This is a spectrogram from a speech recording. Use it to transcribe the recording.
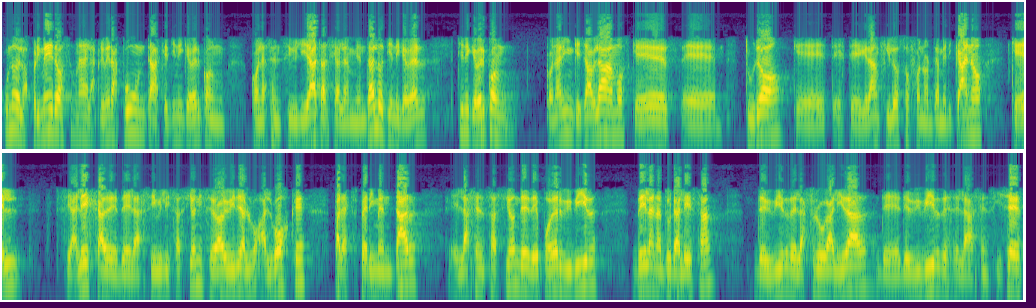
uno de los primeros, una de las primeras puntas que tiene que ver con, la sensibilidad hacia lo ambiental, lo tiene que ver, tiene que ver con, con alguien que ya hablábamos, que es eh, Thoreau, que este, este gran filósofo norteamericano, que él se aleja de, la civilización y se va a vivir al, bosque para experimentar eh, la sensación de, poder vivir de la naturaleza, de vivir de la frugalidad, de, vivir desde la sencillez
